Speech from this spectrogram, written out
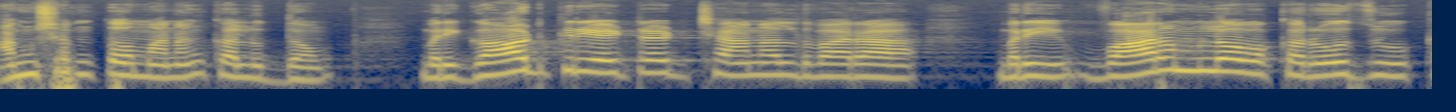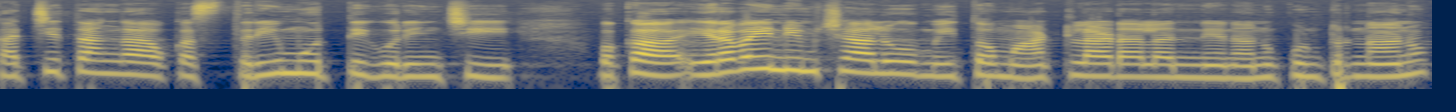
అంశంతో మనం కలుద్దాం. మరి గాడ్ క్రియేటెడ్ ఛానల్ ద్వారా మరి వారంలో ఒక రోజు ఖచ్చితంగా ఒక స్త్రీమూర్తి గురించి ఒక ఇరవై నిమిషాలు మీతో మాట్లాడాలని నేను అనుకుంటున్నాను.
